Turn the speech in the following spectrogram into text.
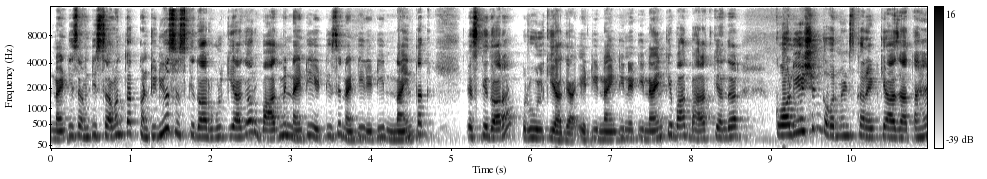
1977 तक कंटिन्यूस इसके द्वारा रूल किया गया और बाद में 1980 से 1989 तक इसके द्वारा रूल किया गया। 18 1989 के बाद भारत के अंदर कॉलिएशन गवर्नमेंट्स का राइट क्या आ जाता है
